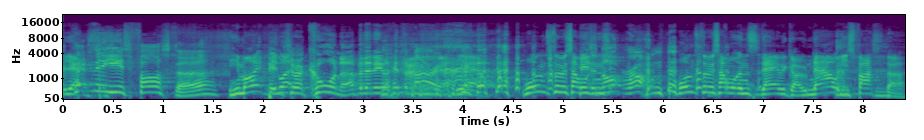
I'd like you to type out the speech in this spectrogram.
technically- yes. technically he is faster He might be into like, a corner, but then he'll hit the barrier. yeah. Once Lewis Hamilton's not wrong. Once Lewis Hamilton's there, we go. Now he's faster.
